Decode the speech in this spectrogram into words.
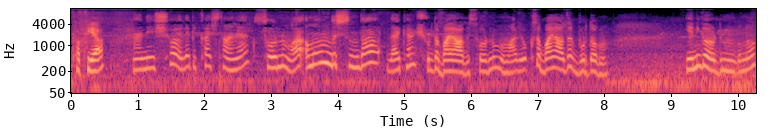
kapıya. Yani şöyle birkaç tane sorunu var ama onun dışında derken şurada bayağı bir sorunu mu var yoksa bayağıdır burada mı? Yeni gördüm bunu.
